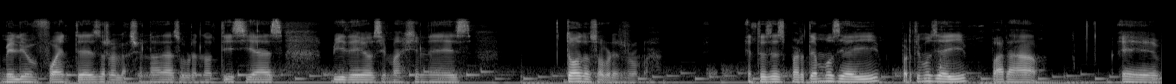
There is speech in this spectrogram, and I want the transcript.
mil y un fuentes relacionadas sobre noticias, videos, imágenes, todo sobre Roma. Entonces partimos de ahí, partimos de ahí para eh,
